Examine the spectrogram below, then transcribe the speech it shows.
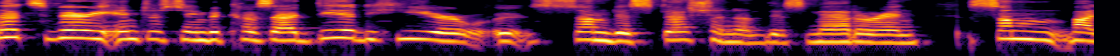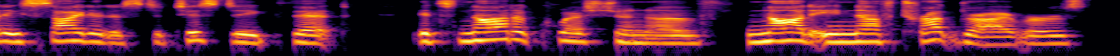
That's very interesting because I did hear uh, some discussion of this matter, and somebody cited a statistic that it's not a question of not enough truck drivers.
